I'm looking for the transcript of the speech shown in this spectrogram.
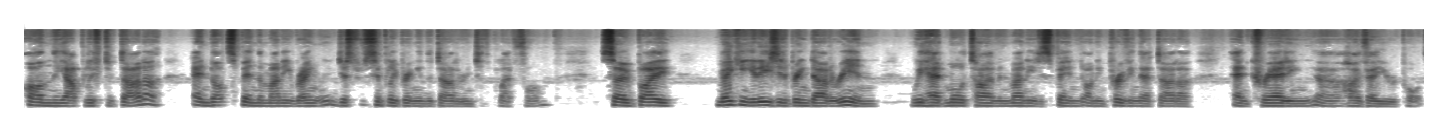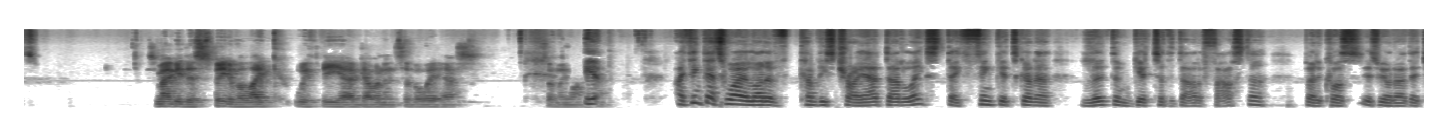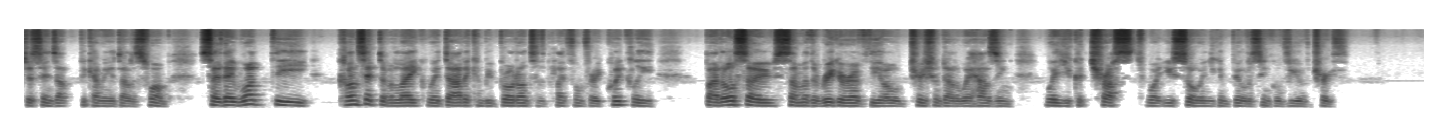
on the uplift of data and not spend the money wrangling, just simply bringing the data into the platform. So by making it easy to bring data in, we had more time and money to spend on improving that data and creating uh, high value reports. So maybe the speed of a lake with the uh, governance of a warehouse, something like yeah. that. I think that's why a lot of companies try out data lakes. They think it's going to let them get to the data faster. But of course, as we all know, that just ends up becoming a data swamp. So they want the concept of a lake where data can be brought onto the platform very quickly, but also some of the rigor of the old traditional data warehousing where you could trust what you saw and you can build a single view of truth.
